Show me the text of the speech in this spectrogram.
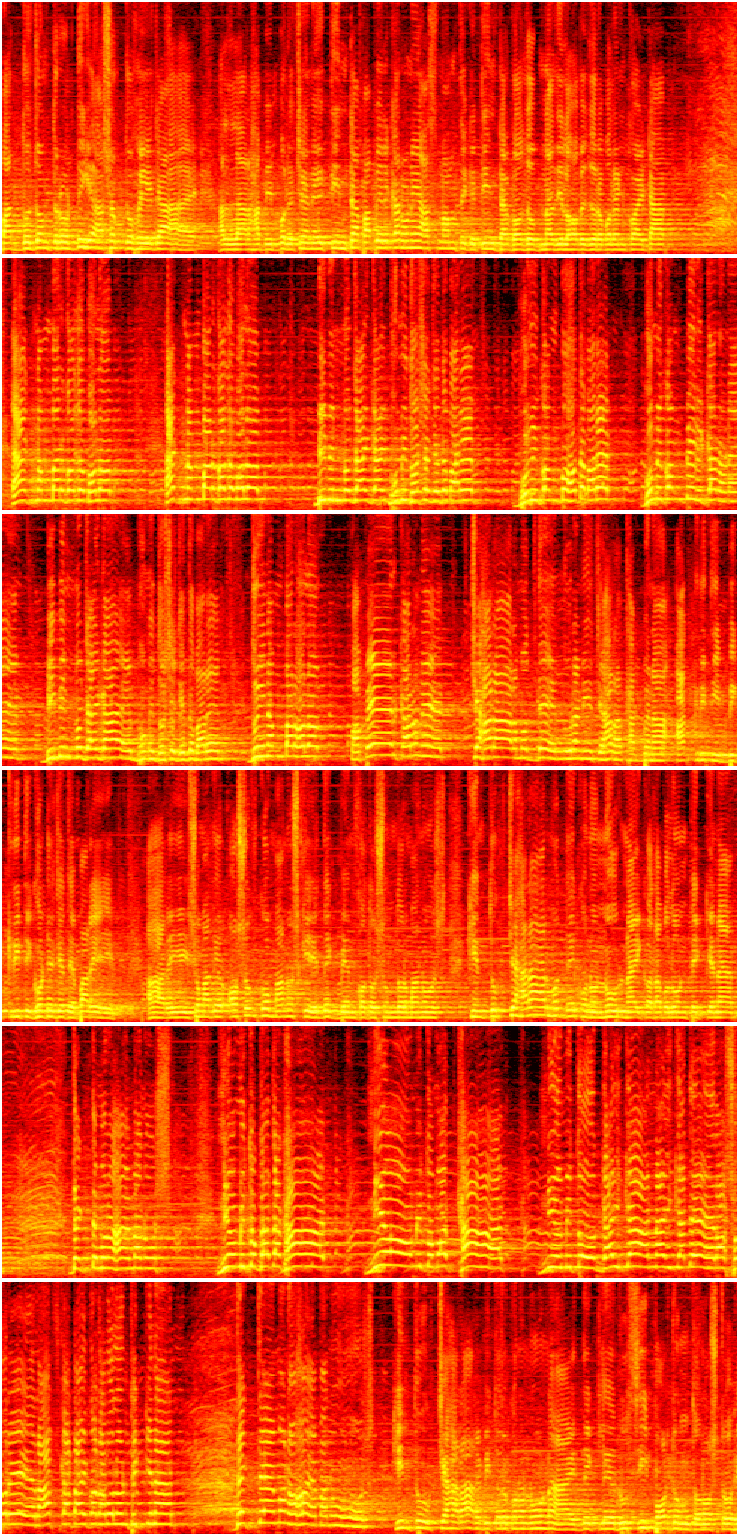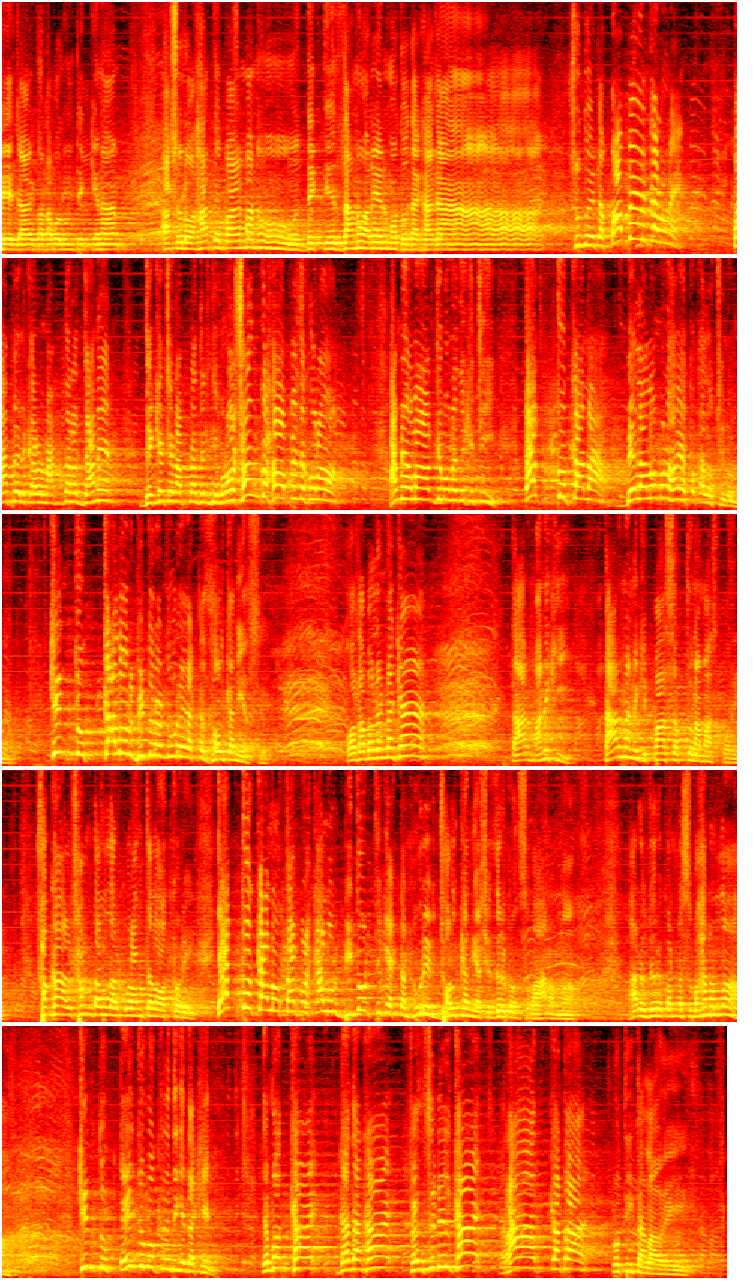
বাদ্যযন্ত্রর দিকে আসক্ত হয়ে যায়। আল্লাহর হাবিব বলেছেন, এই তিনটা পাপের কারণে আসমান থেকে তিনটা গজব নাজিল হবে। জোরে বলেন কয়টা? এক নাম্বার গজব হলো, এক নাম্বার গজব হলো, বিভিন্ন জায়গায় ভূমি ধসে যেতে পারে, ভূমিকম্প হতে পারে। ভূমিকম্পের কারণে বিভিন্ন জায়গায় ভূমি ধসে যেতে পারে। দুই নাম্বার হলো, পাপের কারণে চেহারার মধ্যে নুরানি চেহারা থাকবে না, আকৃতি বিকৃতি ঘটে যেতে পারে। আর এই সমাজের অসংখ্য মানুষকে দেখবেন কত সুন্দর মানুষ, কিন্তু চেহারার মধ্যে কোনো নূর নাই, কথা বলুন ঠিক কিনা? দেখতে মনে হয় মানুষ নিয়মিত গাঁজা খায়, নিয়মিত মদ খায়, নিয়মিত গায়িকা নায়িকাদের আসরে রাত কাটায়, কথা বলুন ঠিক কিনা? দেখতে মনে হয় মানুষ কিন্তু চেহারার ভিতরে কোনো নূর নাই, দেখলে রুচি পর্যন্ত নষ্ট হয়ে যায়, কথা বলুন ঠিক কিনা? আসলে হাতে পায় মানুষ দেখতে জানোয়ারের মতো দেখা যায়। শুধু এটা পাপের কারণে, পাপের কারণ আপনারা জানেন, দেখেছেন আপনাদের জীবন অসংখ্য হাফেজে কোরআন। আমি আমার জীবনে দেখেছি, এত কালা, বেলালও মনে হয় এত কালো ছিল না। কিন্তু কালোর ভিতরে নূরের একটা ঝলকানি আছে। কথা বলেন না কেন? তার মানে কি? তার মানে কি পাঁচ অক্ত নামাজ পড়ে, সকাল সন্ধ্যা আল্লাহর কোরআন তেলাওয়াত করে, এত কালো, তারপর কালোর ভিতর থেকে একটা নূরের ঝলকানি আসে যেরকম সুবাহান আল্লাহ আরও জোরে কন্যা সুবাহান আল্লাহ কিন্তু এই যুবকের দিকে দেখেন, এ মদ খায় গাঁজা খায়, ফেন্সিডিল খায়, রাত কাটায় প্রতি তালা হয়ে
